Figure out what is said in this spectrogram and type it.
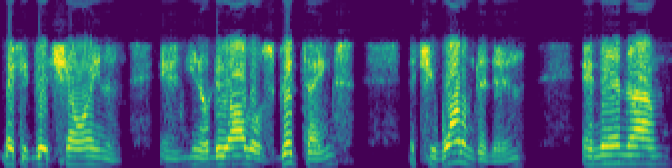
make a good showing and, and, you know, do all those good things that you want them to do. And then, um,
